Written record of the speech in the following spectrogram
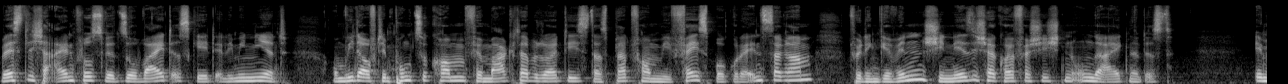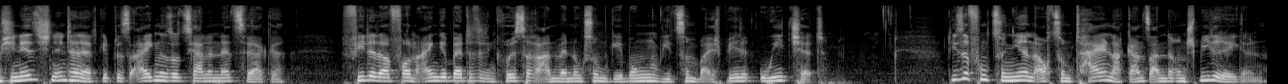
Westlicher Einfluss wird soweit es geht eliminiert um wieder auf den Punkt zu kommen, für Marketer bedeutet dies, dass Plattformen wie Facebook oder Instagram für den Gewinn chinesischer Käuferschichten ungeeignet ist. Im chinesischen Internet gibt es eigene soziale Netzwerke, viele davon eingebettet in größere Anwendungsumgebungen wie zum Beispiel WeChat. Diese funktionieren auch zum Teil nach ganz anderen Spielregeln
